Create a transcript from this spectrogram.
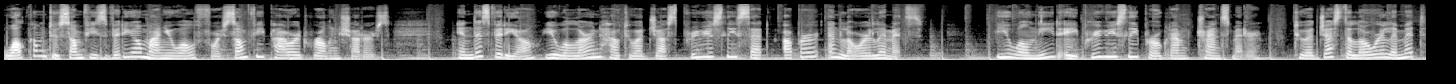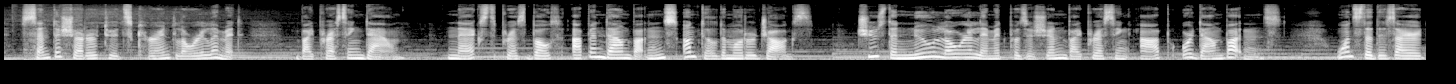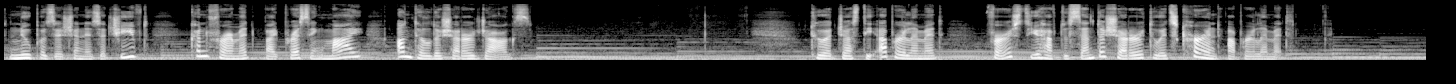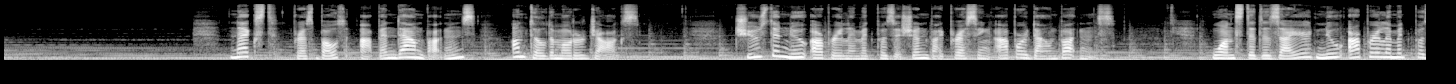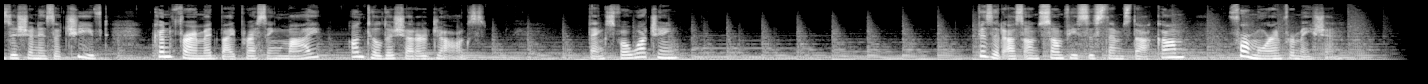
Welcome to Somfy's video manual for Somfy powered rolling shutters. In this video, you will learn how to adjust previously set upper and lower limits. You will need a previously programmed transmitter. To adjust the lower limit, send the shutter to its current lower limit by pressing down. Next, press both up and down buttons until the motor jogs. Choose the new lower limit position by pressing up or down buttons. Once the desired new position is achieved, confirm it by pressing My until the shutter jogs. To adjust the upper limit, first you have to send the shutter to its current upper limit. Next, press both up and down buttons until the motor jogs. Choose the new upper limit position by pressing up or down buttons. Once the desired new upper limit position is achieved, confirm it by pressing My until the shutter jogs. Thanks for watching. Visit us on somfysystems.com for more information.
